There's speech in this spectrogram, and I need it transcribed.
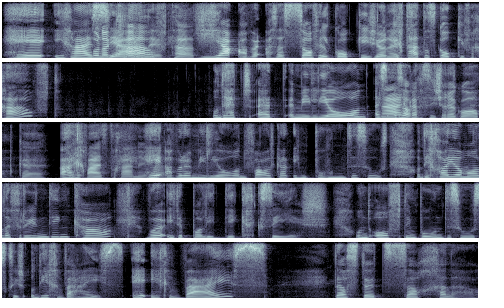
Hey, ich weiss ja gekauft nicht. hat? Ja, aber also, so viel Gocki ist ja nicht. Vielleicht hat das Gocki verkauft? Und hat, hat eine Million... Also, Nein, also, ich glaube, es ist ihr ja abgegeben. Ah, ich weiß doch auch nicht Hey, mehr. aber eine Million Falschgeld im Bundeshaus. Und ich hatte ja mal eine Freundin, die in der Politik war und oft im Bundeshaus war. Und ich weiß, hey, ich weiß, dass dort Sachen laufen.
